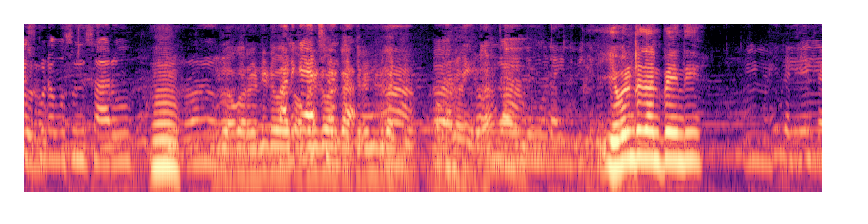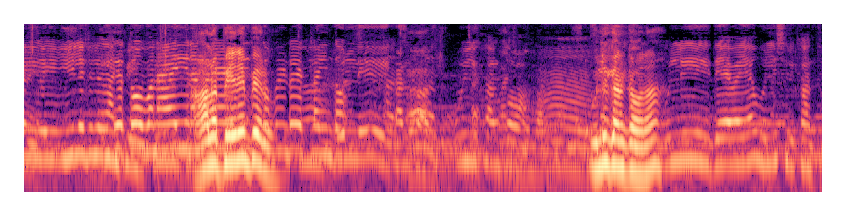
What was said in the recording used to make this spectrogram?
చేసుకుంటా కూర్చుంది సారు. ఎవరింట్లో చనిపోయింది వాళ్ళ పేరేం పేరు ఉల్లి కనుక- ఉల్లి కనుక. ఆ. ఉల్లి కనకవనా ఉల్లి దేవయ్య ఉల్లి శ్రీకాంత్.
